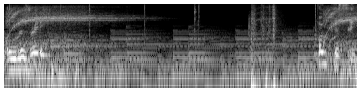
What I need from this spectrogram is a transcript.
Orders ready. Focusing.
